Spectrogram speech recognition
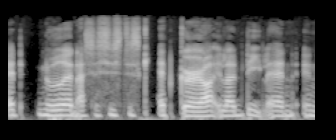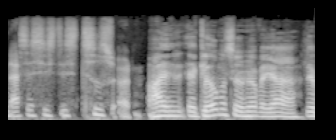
at noget er narcissistisk at gøre, eller en del af en, en narcissistisk tidsånd. Ej, jeg glæder mig til at høre, hvad jeg er.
